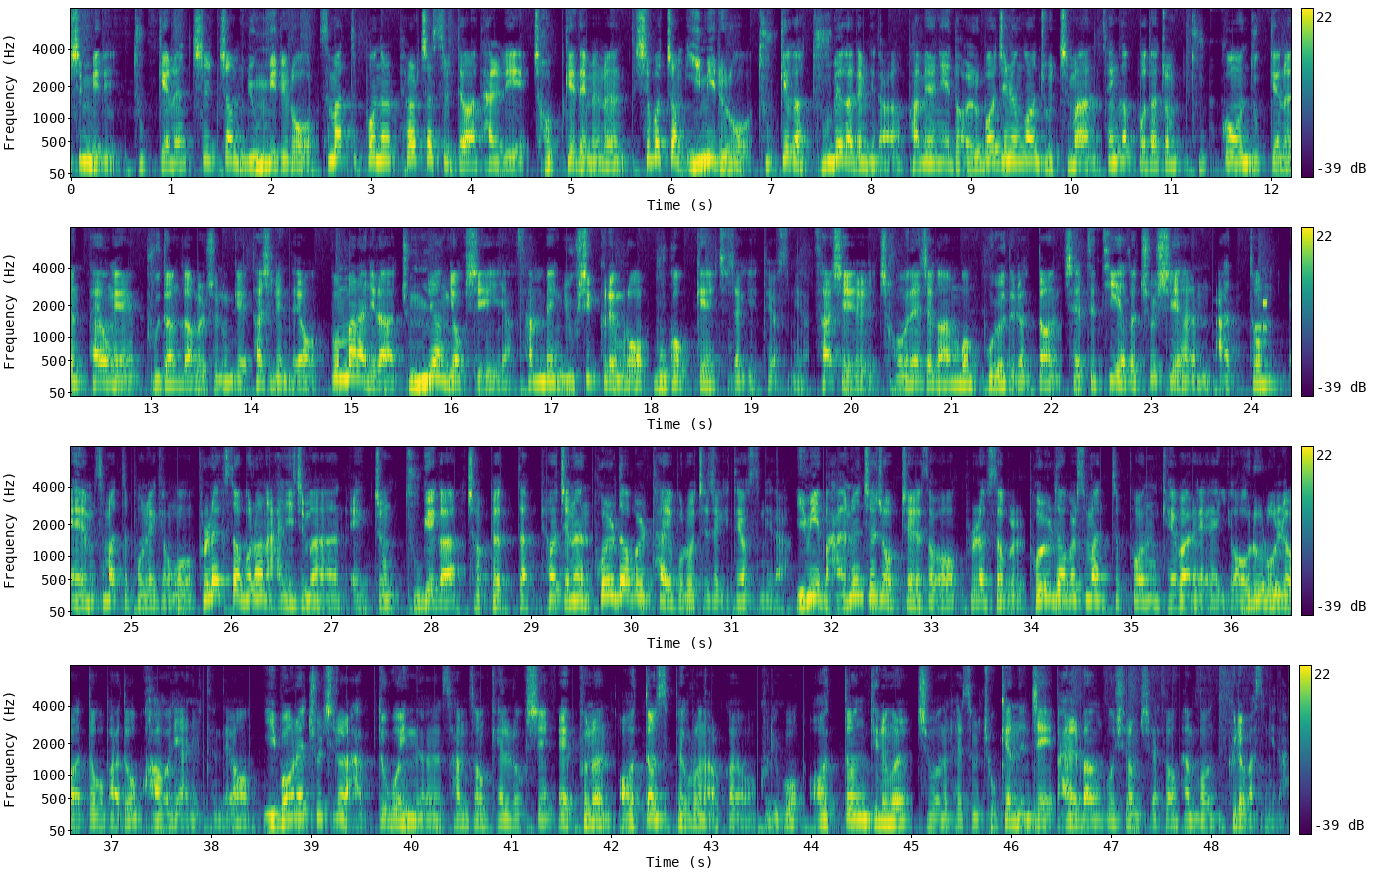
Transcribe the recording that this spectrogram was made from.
190mm, 두께는 7.6mm로 스마트폰을 펼쳤을 때와 달리 접게 되면은 15.2mm로 두께가 두 배가 됩니다. 화면이 넓어지는 건 좋지만 생각보다 좀 두꺼운 두께는 사용에 부담감을 주는 게 사실인데요. 뿐만 아니라 중량 역시 약 360g으로 무겁게 제작이 되었습니다. 사실 전에 제가 한번 보여드렸던 ZT에서 출시한 아톰 M 스마트폰의 경우 플렉서블은 아니지만 액정 두 개가 접혔다 펴지는 폴더 블 타입으로 제작이 되었습니다. 이미 많은 제조업체에서 플렉서블, 폴더블 스마트폰 개발에 열을 올려왔다고 봐도 과언이 아닐 텐데요. 이번에 출시를 앞두고 있는 삼성 갤럭시 F는 어떤 스펙으로 나올까요? 그리고 어떤 기능을 지원을 했으면 좋겠는지 말방구 실험실에서 한번 그려봤습니다.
